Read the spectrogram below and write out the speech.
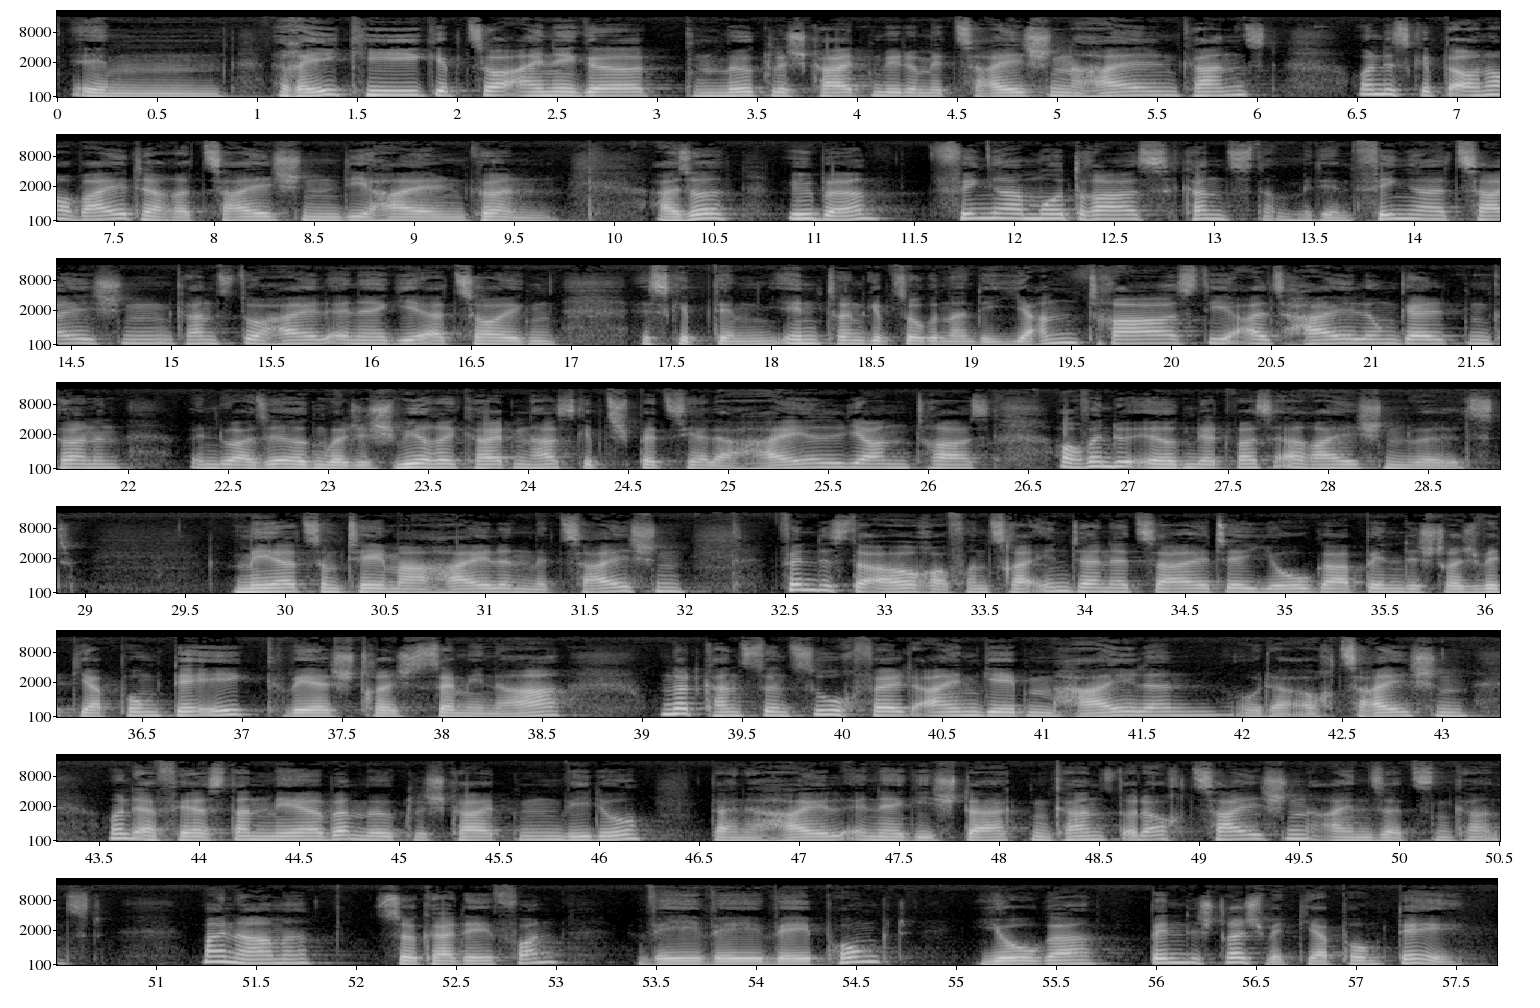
Im Reiki gibt es so einige Möglichkeiten, wie du mit Zeichen heilen kannst. Und es gibt auch noch weitere Zeichen, die heilen können. Also über Fingermudras kannst du mit den Fingerzeichen kannst du Heilenergie erzeugen. Es gibt im Intern gibt sogenannte Yantras, die als Heilung gelten können. Wenn du also irgendwelche Schwierigkeiten hast, gibt es spezielle Heiljantras, auch wenn du irgendetwas erreichen willst. Mehr zum Thema Heilen mit Zeichen findest du auch auf unserer Internetseite yoga-vidya.de-seminar und dort kannst du ins Suchfeld eingeben Heilen oder auch Zeichen und erfährst dann mehr über Möglichkeiten, wie du deine Heilenergie stärken kannst oder auch Zeichen einsetzen kannst. Mein Name Sukade von www.yoga-vidya.de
